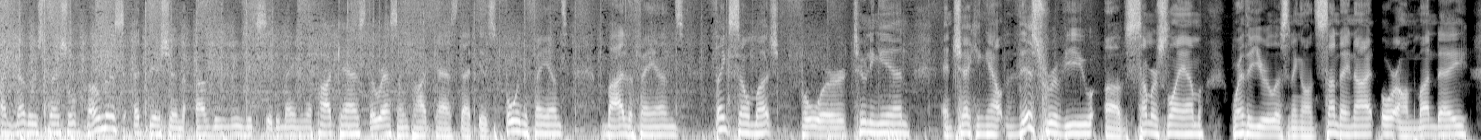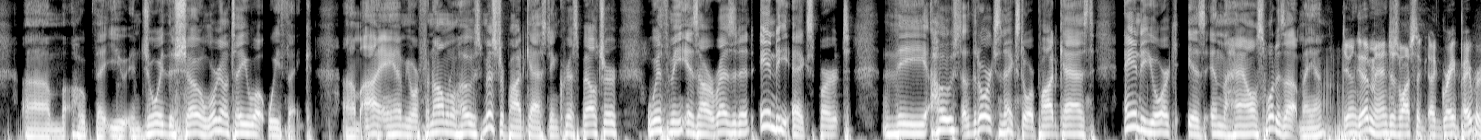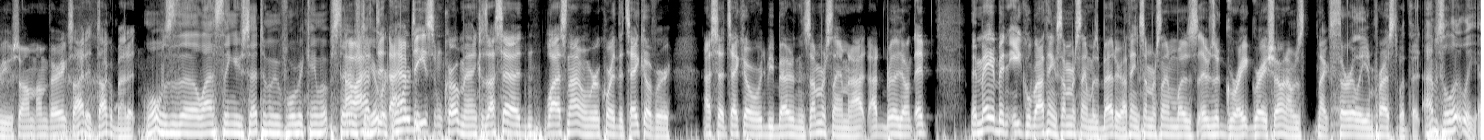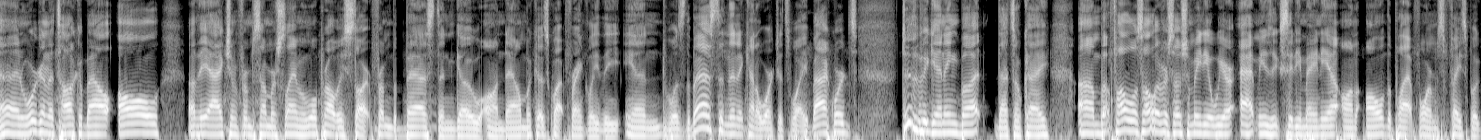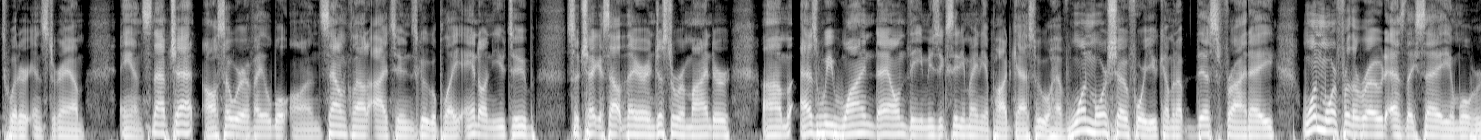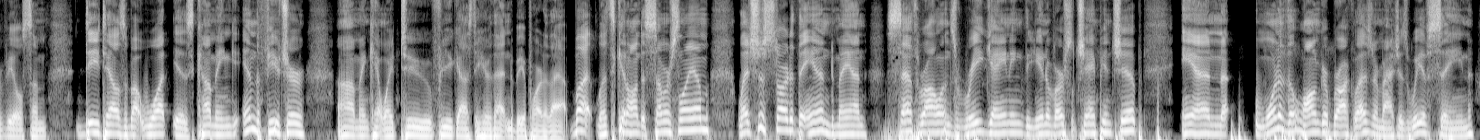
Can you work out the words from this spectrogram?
another special bonus edition of the Music City Mania podcast, the wrestling podcast that is for the fans, by the fans. Thanks so much for tuning in and checking out this review of SummerSlam, whether you're listening on Sunday night or on Monday. Um, hope that you enjoyed the show, and we're going to tell you what we think. Um, I am your phenomenal host, Mr. Podcasting, Chris Belcher. With me is our resident indie expert, the host of the Dorks Next Door podcast. Andy York is in the house. What is up, man? Doing good, man. Just watched a, a great pay per view, so I'm, I'm very excited to talk about it. What was the last thing you said to me before we came upstairs Oh, I, to have to. I have to eat some crow, man, because I said last night when we recorded the takeover, I said takeover would be better than SummerSlam, and I, I really don't. It, they may have been equal, but I think SummerSlam was better. I think SummerSlam was it was a great, great show, and I was like thoroughly impressed with it. Absolutely. And we're going to talk about all of the action from SummerSlam, and we'll probably start from the best and go on down because, quite frankly, the end was the best, and then it kind of worked its way backwards to the beginning, but that's okay. Um, but follow us all over social media. We are at Music City Mania on all the platforms Facebook, Twitter, Instagram, and Snapchat. Also, we're available on SoundCloud, iTunes, Google Play, and on YouTube. So check us out there. And just a reminder um, as we wind down the Music City Mania podcast, we will have one more show for you coming up this Friday. One more for the road, as they say, and we'll reveal some details about what is coming in the future. Um, and can't wait to for you guys to hear that and to be a part of that. But let's get on to SummerSlam. Let's just start at the end, man. Seth Rollins regaining the Universal Championship in one of the longer Brock Lesnar matches we have seen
